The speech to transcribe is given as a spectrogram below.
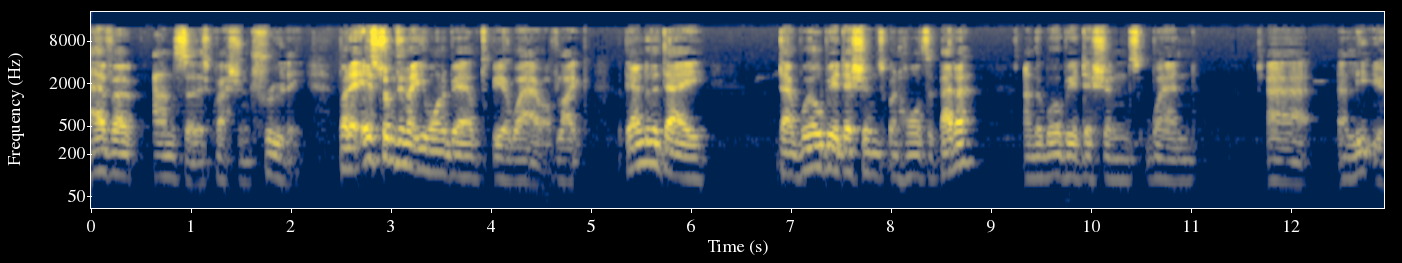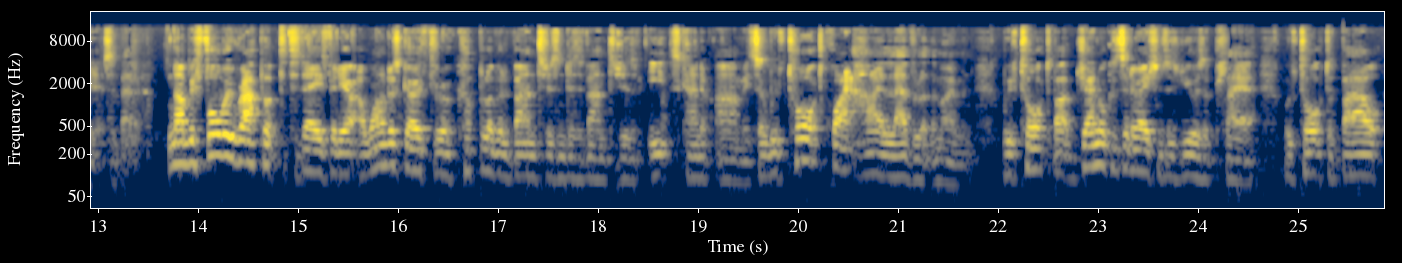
ever answer this question truly. But it is something that you want to be able to be aware of, like the end of the day, there will be additions when hordes are better, and there will be additions when uh, elite units are better. Now, before we wrap up to today's video, I want to just go through a couple of advantages and disadvantages of each kind of army. So we've talked quite high level at the moment. We've talked about general considerations as you as a player. We've talked about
